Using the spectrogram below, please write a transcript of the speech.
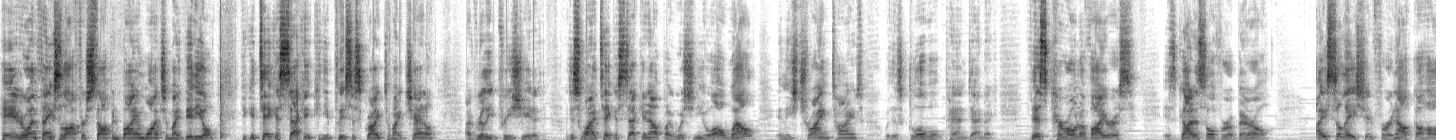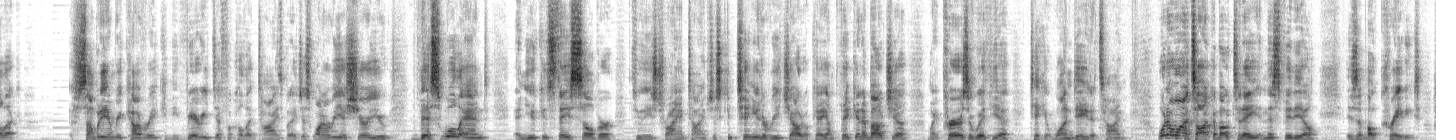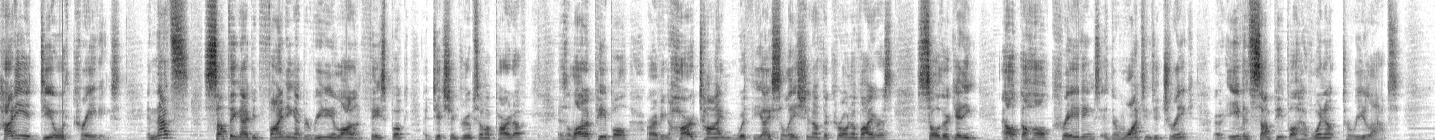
Hey everyone, thanks a lot for stopping by and watching my video. If you could take a second, can you please subscribe to my channel? I'd really appreciate it. I just want to take a second out by wishing you all well in these trying times with this global pandemic. This coronavirus has got us over a barrel. Isolation for an alcoholic somebody in recovery can be very difficult at times, but I just want to reassure you, this will end and you can stay sober through these trying times. Just continue to reach out, okay? I'm thinking about you. My prayers are with you. Take it one day at a time. What I want to talk about today in this video is about cravings. How do you deal with cravings? And that's something I've been finding, I've been reading a lot on Facebook, addiction groups I'm a part of, is a lot of people are having a hard time with the isolation of the coronavirus. So they're getting alcohol cravings and they're wanting to drink, or even some people have went out to relapse.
